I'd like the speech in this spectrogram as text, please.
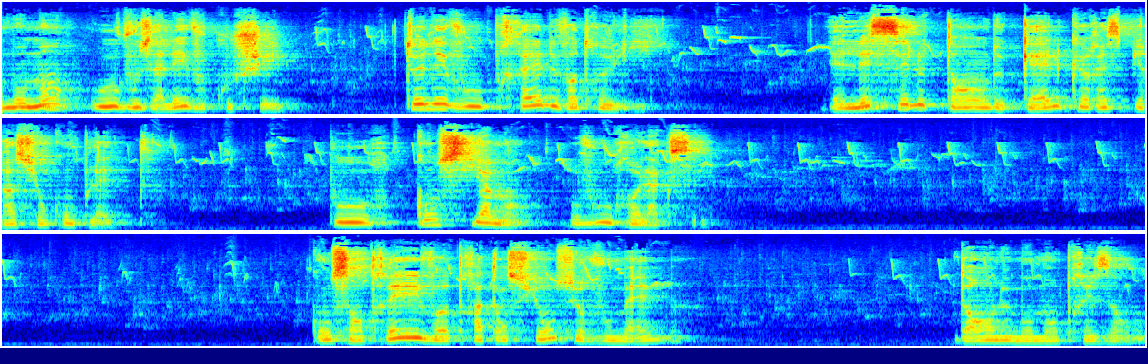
Moment où vous allez vous coucher, tenez-vous près de votre lit et laissez le temps de quelques respirations complètes pour consciemment vous relaxer. Concentrez votre attention sur vous-même dans le moment présent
